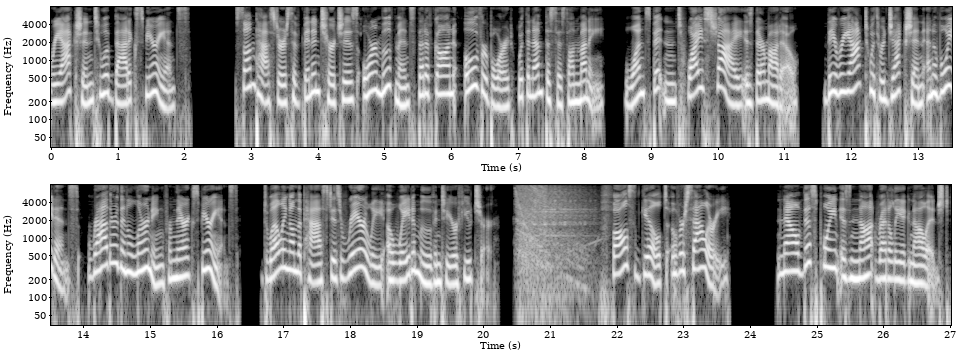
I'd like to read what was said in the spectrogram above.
Reaction to a bad experience. Some pastors have been in churches or movements that have gone overboard with an emphasis on money. Once bitten, twice shy is their motto. They react with rejection and avoidance rather than learning from their experience. Dwelling on the past is rarely a way to move into your future false guilt over salary. Now, this point is not readily acknowledged.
